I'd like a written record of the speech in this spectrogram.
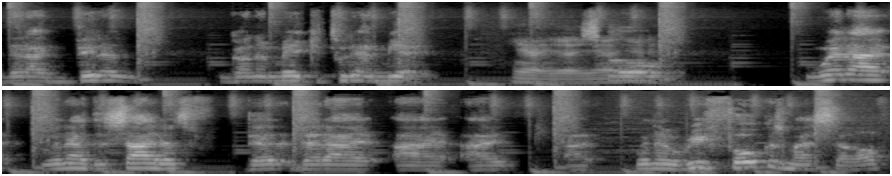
that I didn't gonna make it to the NBA Yeah, yeah, yeah. so yeah. when I when I decided that that I I, I, I when I refocused myself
